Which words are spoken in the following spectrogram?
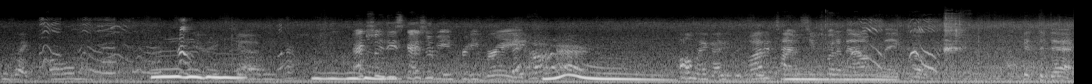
He's like, oh my god. Actually, these guys are being pretty brave. Mm. Oh my god. A lot of times you put them out and they go hit the deck.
